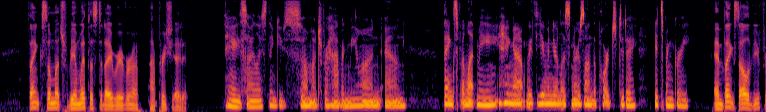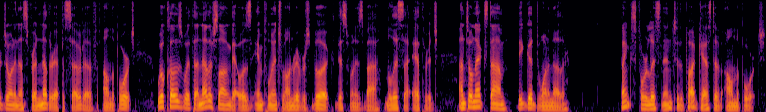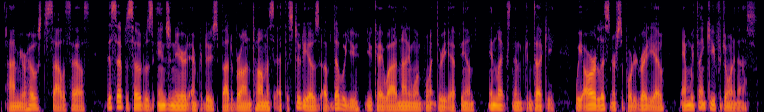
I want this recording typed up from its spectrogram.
Thanks so much for being with us today, River. I, I appreciate it. Hey, Silas, thank you so much for having me on. And thanks for letting me hang out with you and your listeners on the porch today. It's been great. And thanks to all of you for joining us for another episode of On the Porch. We'll close with another song that was influential on River's book. This one is by Melissa Etheridge. Until next time, be good to one another. Thanks for listening to the podcast of On the Porch. I'm your host, Silas House. This episode was engineered and produced by DeBron Thomas at the studios of WUKY 91.3 FM in Lexington, Kentucky. We are listener supported radio, and we thank you for joining us.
